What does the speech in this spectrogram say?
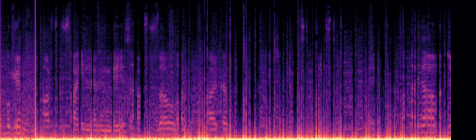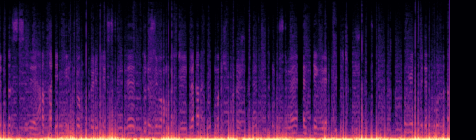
amacıyla bugün Arsuz sahillerindeyiz. Arsuz'da olan harika bir Hatay'da amacımız e, Hatay'ın birçok bölgesinde turizm amacıyla yamaç paraşütünü turizme entegre çalışıyoruz. Bugün de burada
